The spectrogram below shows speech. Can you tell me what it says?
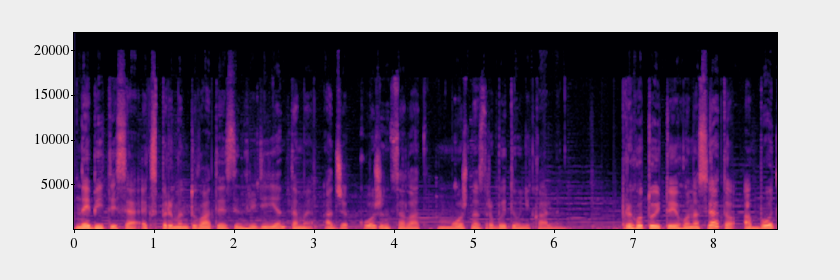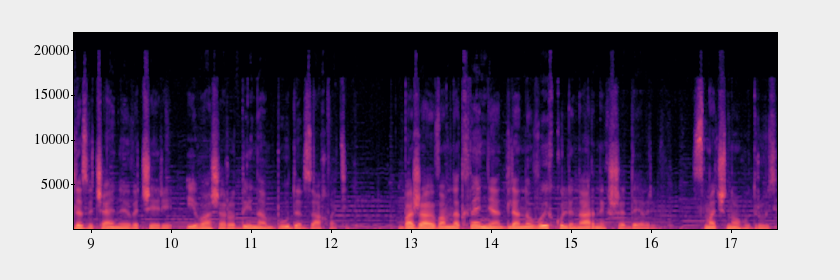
Не бійтеся експериментувати з інгредієнтами, адже кожен салат можна зробити унікальним. Приготуйте його на свято або для звичайної вечері, і ваша родина буде в захваті. Бажаю вам натхнення для нових кулінарних шедеврів. Смачного, друзі!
